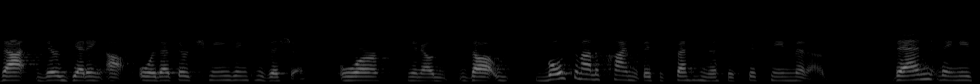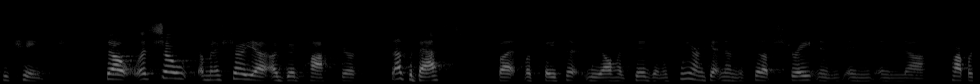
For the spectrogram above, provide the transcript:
that they're getting up or that they're changing position or you know the most amount of time that they should spend in this is 15 minutes. Then they need to change. So let's show. I'm going to show you a good posture. It's not the best. But let's face it, we all have kids, and we aren't getting them to sit up straight and in, in, in uh, proper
